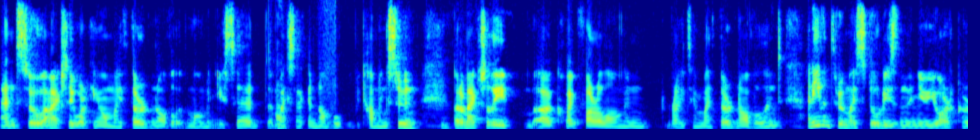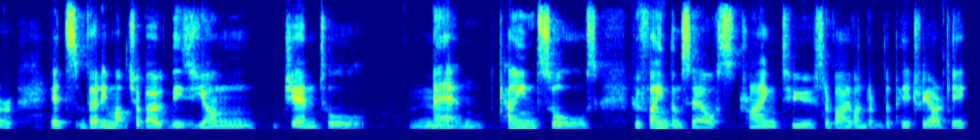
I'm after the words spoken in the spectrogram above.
And so I'm actually working on my third novel at the moment. You said that oh. my second novel will be coming soon, mm-hmm. but I'm actually uh, quite far along in writing my third novel. And, and even through my stories in the New Yorker, it's very much about these young, gentle men, kind souls, who find themselves trying to survive under the patriarchy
